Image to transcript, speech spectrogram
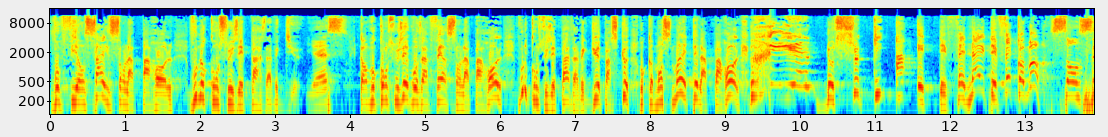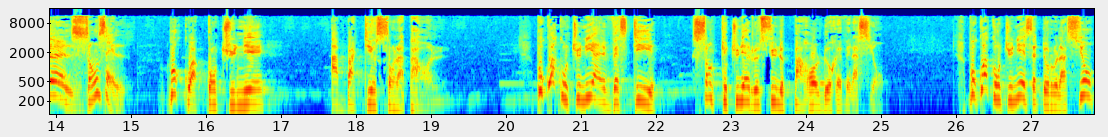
vos fiançailles sans la parole, vous ne construisez pas avec Dieu. Yes. Quand vous construisez vos affaires sans la parole, vous ne construisez pas avec Dieu parce que au commencement était la parole. Rien de ce qui a été fait n'a été fait comment? Sans elle. Sans elle. Pourquoi continuer à bâtir sans la parole? Pourquoi continuer à investir sans que tu n'aies reçu une parole de révélation? Pourquoi continuer cette relation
